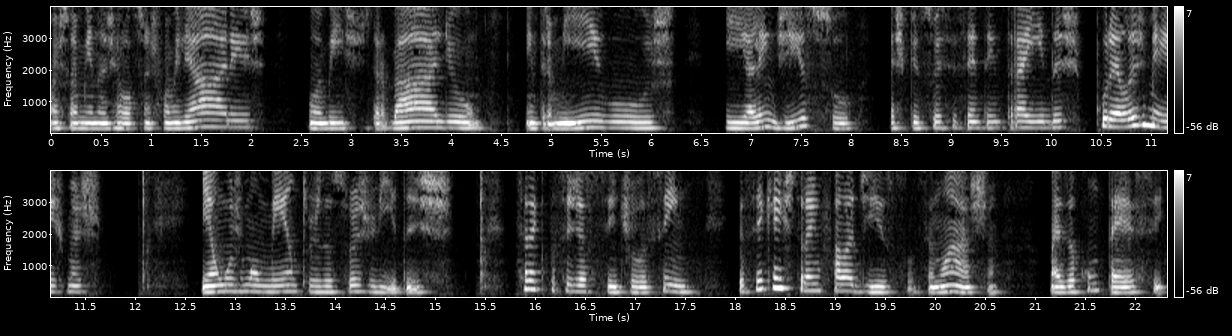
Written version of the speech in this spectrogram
mas também nas relações familiares, no ambiente de trabalho, entre amigos. E além disso, as pessoas se sentem traídas por elas mesmas em alguns momentos das suas vidas. Será que você já se sentiu assim? Eu sei que é estranho falar disso, você não acha? Mas acontece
